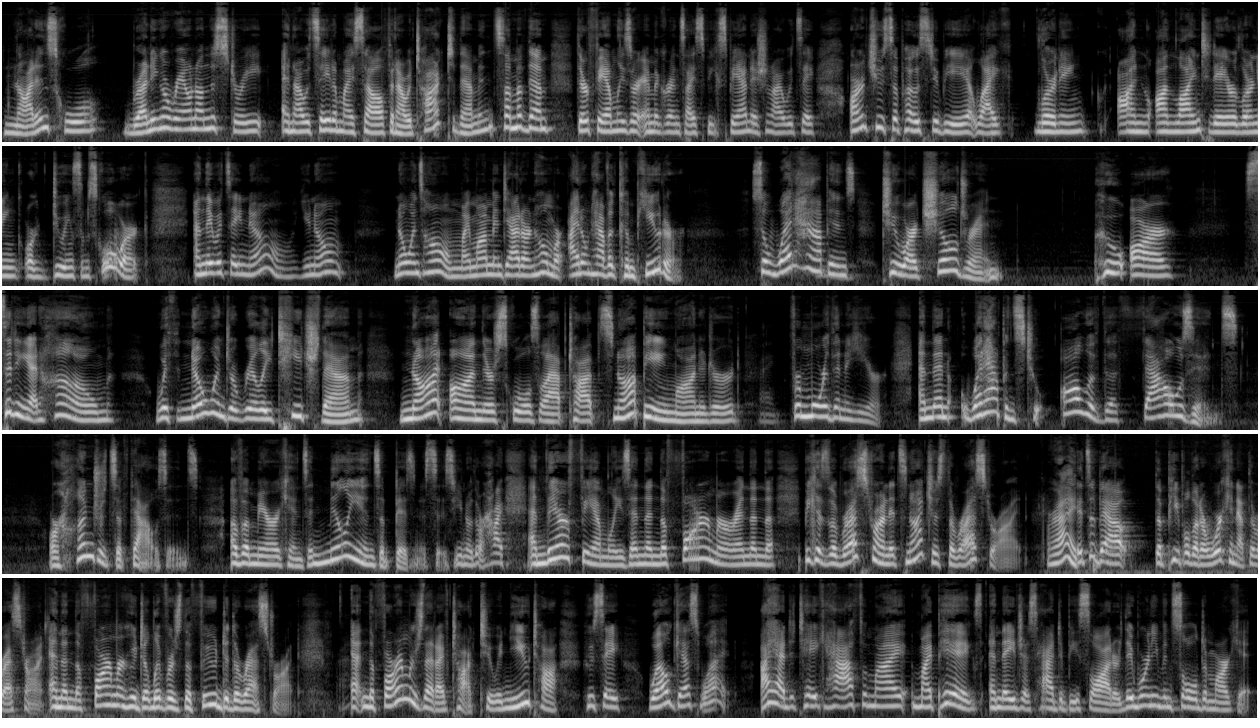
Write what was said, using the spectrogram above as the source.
not in school, running around on the street. And I would say to myself, and I would talk to them, and some of them, their families are immigrants. I speak Spanish. And I would say, Aren't you supposed to be like learning on online today or learning or doing some schoolwork? And they would say, No, you know, no one's home. My mom and dad aren't home, or I don't have a computer. So, what happens to our children who are sitting at home with no one to really teach them, not on their school's laptops, not being monitored right. for more than a year? And then what happens to all of the thousands or hundreds of thousands of Americans and millions of businesses, you know, they're high and their families and then the farmer and then the because the restaurant, it's not just the restaurant. Right. It's about the people that are working at the restaurant and then the farmer who delivers the food to the restaurant. And the farmers that I've talked to in Utah who say, "Well, guess what? I had to take half of my my pigs and they just had to be slaughtered. They weren't even sold to market."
